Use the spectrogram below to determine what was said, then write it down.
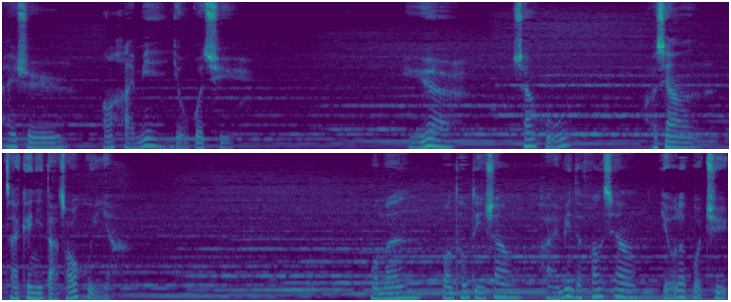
开始往海面游过去。鱼儿、珊瑚，好像在跟你打招呼一样。我们往头顶上海面的方向游了过去，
